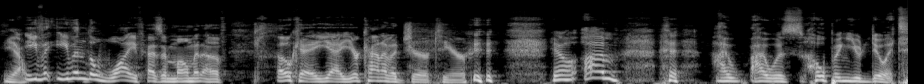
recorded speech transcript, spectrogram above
yeah. Even even the wife has a moment of, okay, yeah, you're kind of a jerk here. You know, um, I I was hoping you'd do it.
